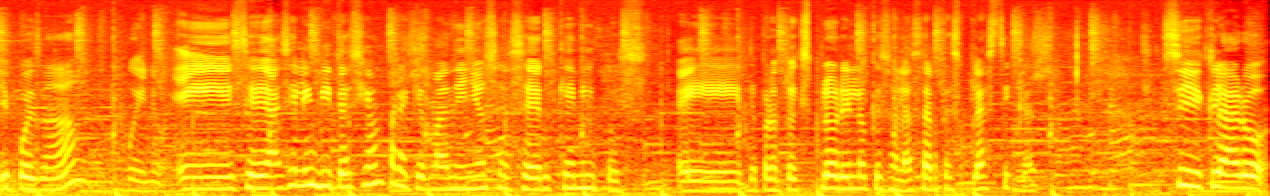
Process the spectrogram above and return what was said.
Y pues nada. Bueno, eh, se hace la invitación para que más niños se acerquen y pues eh, de pronto exploren lo que son las artes plásticas. Sí, claro,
